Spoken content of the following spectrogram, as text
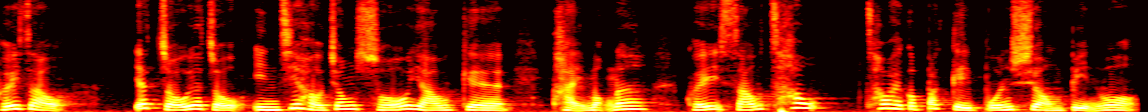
佢就一組一組，然之後將所有嘅題目咧，佢手抽抽喺個筆記本上邊喎，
